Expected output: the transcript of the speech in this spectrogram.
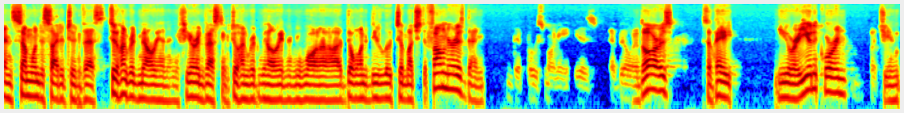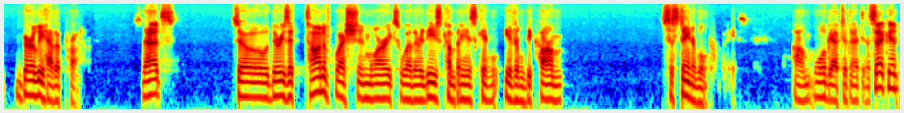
And someone decided to invest 200 million. And if you're investing 200 million and you wanna don't want to dilute too much to founders, then the post money is a billion dollars. So, hey, you're a unicorn, but you barely have a product. So that's so there is a ton of question marks whether these companies can even become sustainable companies. Um, we'll get to that in a second.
